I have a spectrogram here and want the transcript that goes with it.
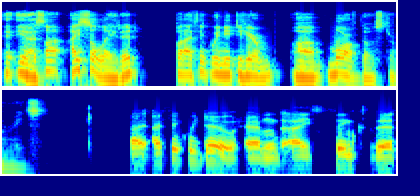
you know, it's not isolated, but I think we need to hear uh, more of those stories. I, I think we do. And I think that,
